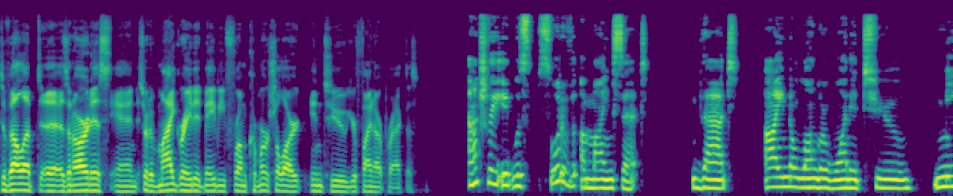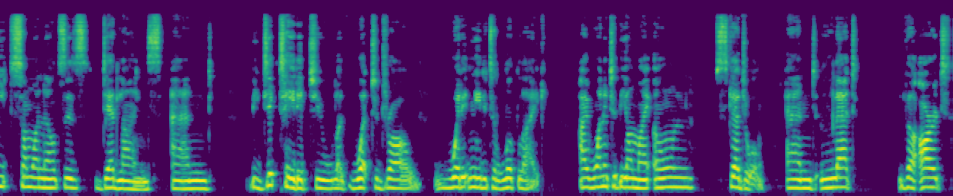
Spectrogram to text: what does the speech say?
developed uh, as an artist and sort of migrated maybe from commercial art into your fine art practice? Actually, it was sort of a mindset that I no longer wanted to meet someone else's deadlines and be dictated to like what to draw, what it needed to look like. I wanted to be on my own schedule and let the art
